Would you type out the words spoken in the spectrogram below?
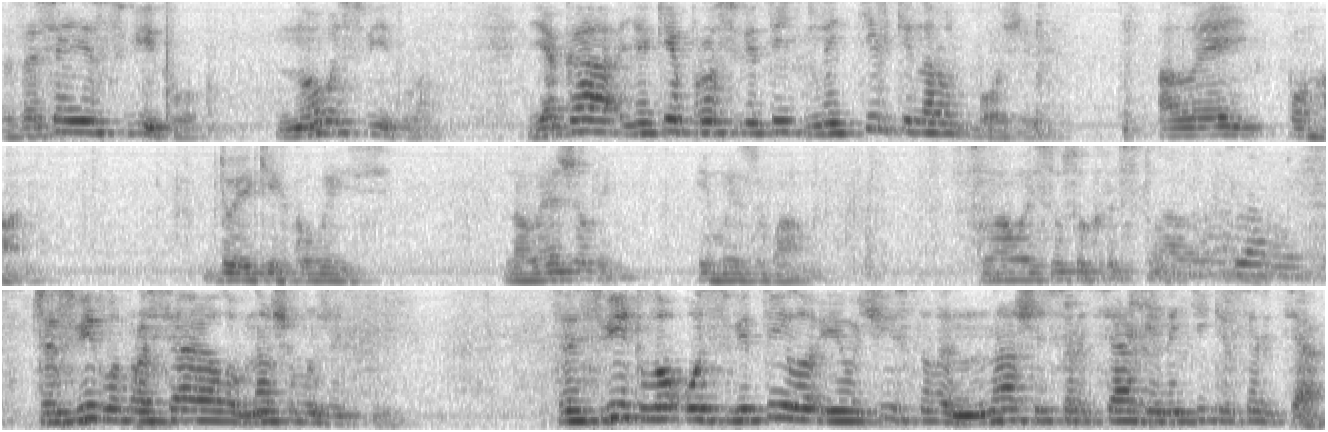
засяє світло, нове світло, яка, яке просвітить не тільки народ Божий, але й поган, до яких колись належали і ми з вами. Слава Ісусу Христу! Слава Це світло просяяло в нашому житті. Це світло освітило і очистило наші серця, і не тільки серця,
